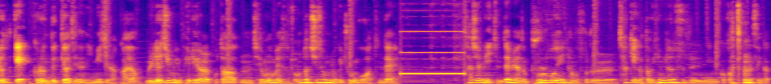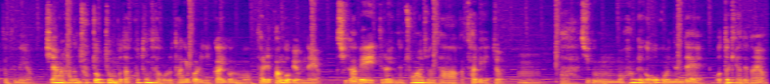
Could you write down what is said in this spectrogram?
옅게 그런 느껴지는 이미지랄까요? 밀레지움 임페리얼보다는 제 몸에서 좀 더 지속력이 좋은 것 같은데 사실은 이쯤 되면 불호인 향수를 찾기가 더 힘든 수준인 것 같다는 생각도 드네요. 시향을 하는 족족 전부 다 고통사고를 당해버리니까 이건 뭐 달리 방법이 없네요. 지갑에 들어있는 총알 전사가 답이겠죠? 음, 아 지금 뭐 한계가 오고 있는데 어떻게 해야 되나요?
